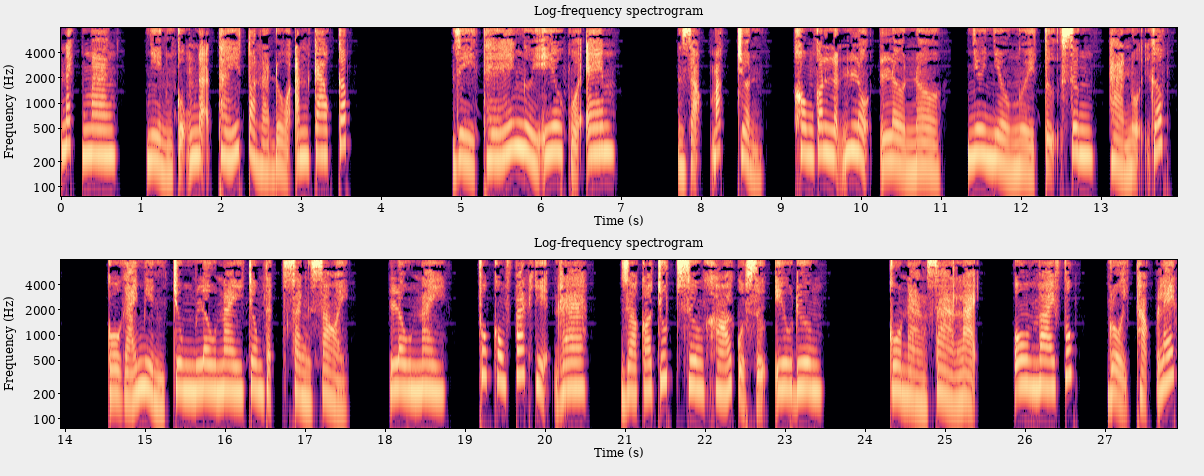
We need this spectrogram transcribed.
nách mang, nhìn cũng đã thấy toàn là đồ ăn cao cấp. Gì thế người yêu của em? Giọng bắc chuẩn, không có lẫn lộn lờ nờ như nhiều người tự xưng Hà Nội gốc. Cô gái miền Trung lâu nay trông thật sành sỏi. Lâu nay, Phúc không phát hiện ra do có chút xương khói của sự yêu đương. Cô nàng xà lại, ôm vai Phúc, rồi thọc lét,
